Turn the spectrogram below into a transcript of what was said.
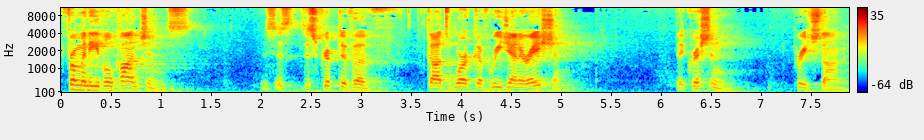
from an evil conscience. This is descriptive of God's work of regeneration that Christian preached on.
